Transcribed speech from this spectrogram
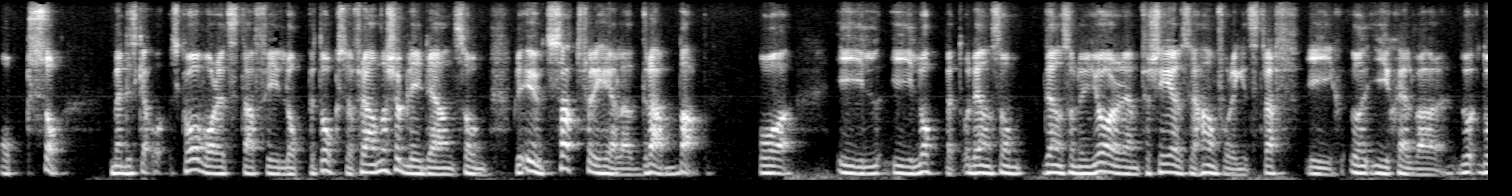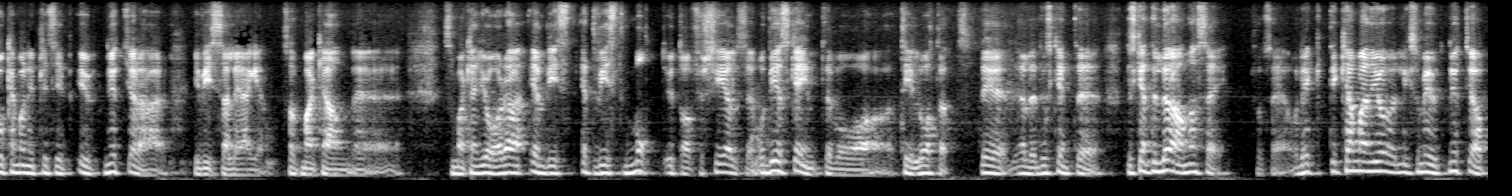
också. Men det ska, ska vara ett straff i loppet också, för annars så blir den som blir utsatt för det hela drabbad. Och i, i loppet och den som, den som nu gör en förseelse, han får inget straff i, i själva... Då, då, kan man i princip utnyttja det här i vissa lägen så att man kan, eh, så man kan göra en viss, ett visst mått utav förseelse och det ska inte vara tillåtet. Det, eller det, ska inte, det ska inte löna sig, så att säga. Och det, det kan man ju liksom utnyttja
